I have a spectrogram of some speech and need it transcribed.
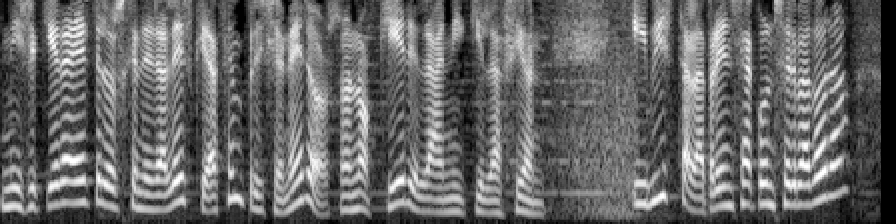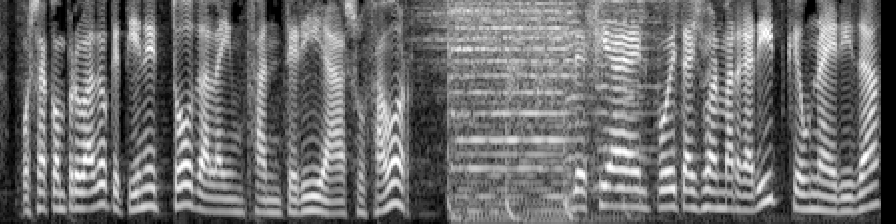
ni siquiera es de los generales que hacen prisioneros. No, no, quiere la aniquilación. Y vista la prensa conservadora, pues ha comprobado que tiene toda la infantería a su favor. Decía el poeta Joan Margarit que una herida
